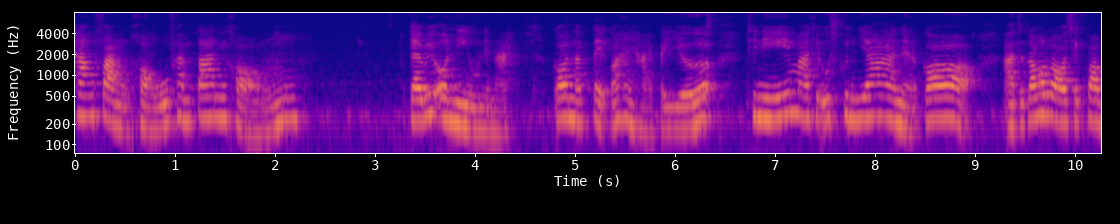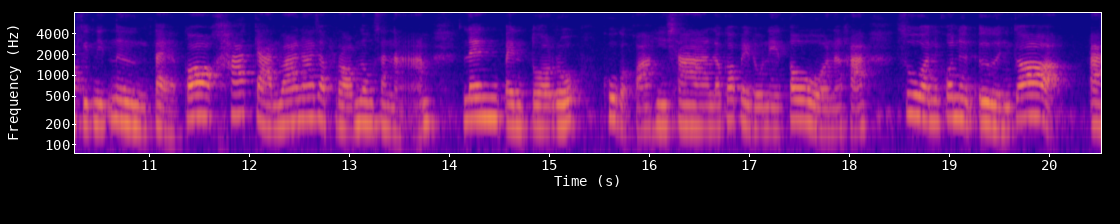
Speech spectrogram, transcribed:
ทางฝั่งของวูฟแฮมตันของแกรี่โอนิลเนี่ยนะก็นักเตะก็หายหายไปเยอะ ทีนี้มาเทอุสคุนย่าเนี่ยก็อาจจะต้องรอเช็คความฟิตนิดนึง แต่ก็คาดการว่าน่าจะพร้อมลงสนาม เล่นเป็นตัวรุก คู่กับควาฮิชา แล้วก็เปโดเนโตนะคะ ส่วนคนอื่นๆก็อะ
